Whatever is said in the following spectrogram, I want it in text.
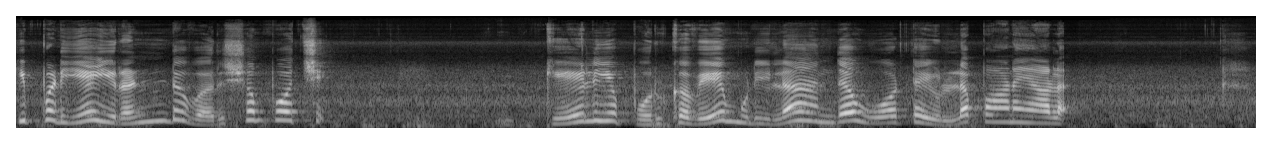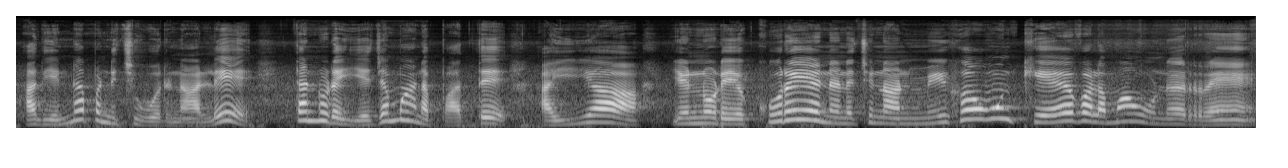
இப்படியே இரண்டு வருஷம் போச்சு. கேலியை பொறுக்கவே முடியல அந்த ஓட்டையுள்ள பானையால். அது என்ன பண்ணுச்சு ஒரு நாள்? தன்னுடைய எஜமானை பார்த்து ஐயா என்னுடைய குறையை நினச்சி நான் மிகவும் கேவலமாக உணர்றேன்.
